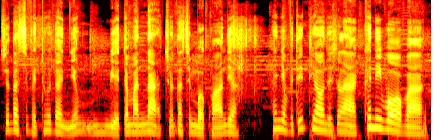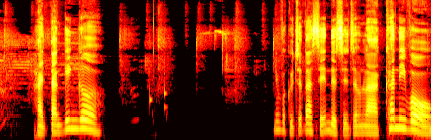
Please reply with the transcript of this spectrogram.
Chúng ta sẽ phải thu được những biểu tâm ăn nạ Chúng ta sẽ mở khóa đi Hay nhân vật tiếp theo đó chính là Carnival và Hải tàng Ginger Nhân vật của chúng ta sẽ được sử dụng là Carnival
